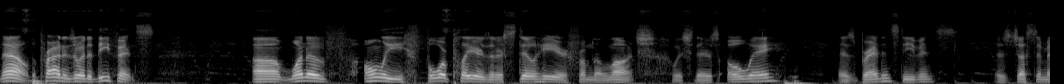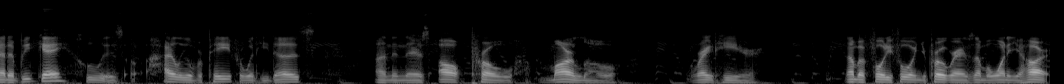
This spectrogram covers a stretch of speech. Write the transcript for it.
Now, the pride and joy of the defense. Um, one of only four players that are still here from the launch, which there's Oweh, there's Brandon Stephens, there's Justin Madubuike, who is highly overpaid for what he does, and then there's All Pro Marlowe right here. Number 44 in your programs, number one in your heart.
